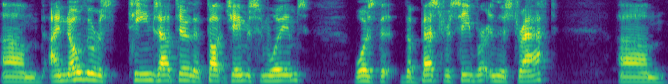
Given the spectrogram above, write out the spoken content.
Um, I know there was teams out there that thought Jameson Williams was the, the best receiver in this draft. Um,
